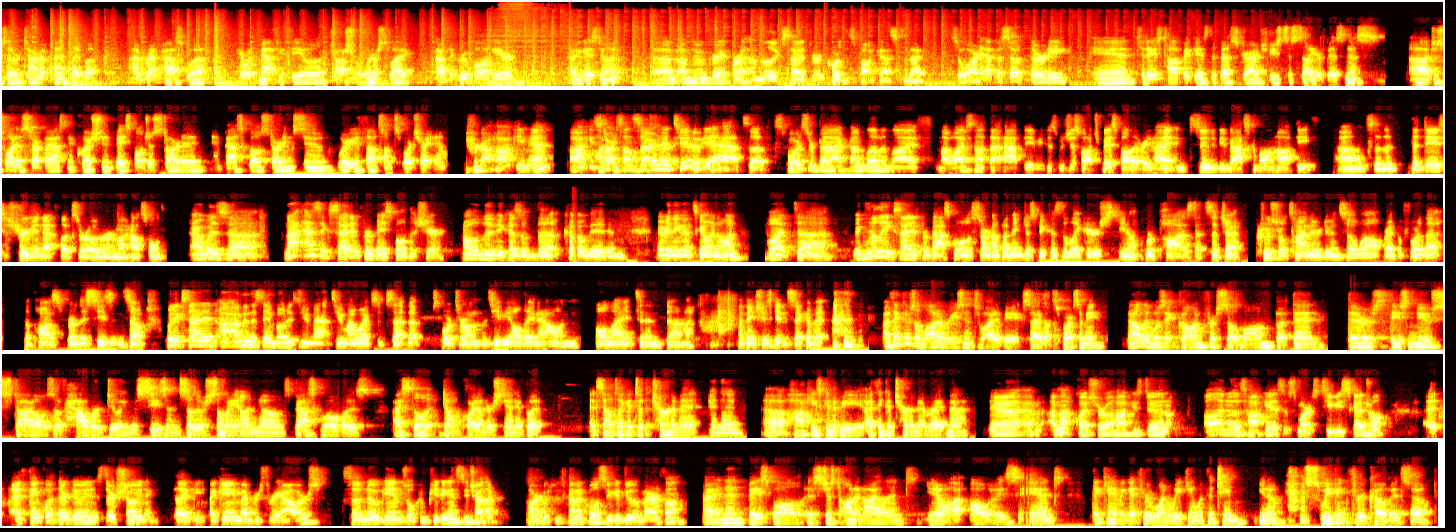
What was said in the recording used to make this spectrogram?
welcome to the Retirement Plan Playbook. I'm Brent Pasqua, here with Matthew Thiel and Joshua Winterswijk. We've got the group all here. How are you guys doing? I'm, I'm doing great, Brent. I'm really excited to record this podcast today. So we're on episode 30, and today's topic is the best strategies to sell your business. Uh, just wanted to start by asking a question. Baseball just started, and basketball is starting soon. What are your thoughts on sports right now? You forgot hockey, man. Hockey, starts on Saturday too. Yeah, so sports are back. I'm loving life. My wife's not that happy because we just watch baseball every night, and soon to be basketball and hockey. Um, so the the days of streaming Netflix are over in my household. I was uh, not as excited for baseball this year, probably because of the COVID and everything that's going on. But uh, like really excited for basketball to start up. I think just because the Lakers, you know, were paused at such a crucial time. They were doing so well right before the the pause for this season. So, but excited. I'm in the same boat as you, Matt. Too. My wife's upset that sports are on the TV all day now and all night, and uh, I think she's getting sick of it. I think there's a lot of reasons why to be excited about sports. I mean, not only was it gone for so long, but then there's these new styles of how we're doing the season. So there's so many unknowns. Basketball is, I still don't quite understand it, but it sounds like it's a tournament. And then uh, hockey's going to be, I think, a tournament, right, Matt? Yeah, I'm, I'm not quite sure what hockey's doing. All I know is hockey has the smartest TV schedule. I, I think what they're doing is they're showing a, like a game every three hours, so no games will compete against each other, Smart. which is kind of cool. So you could do a marathon. Right, and then baseball is just on an island, you know, always, and they can't even get through one weekend with the team, you know, sweeping through COVID. So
